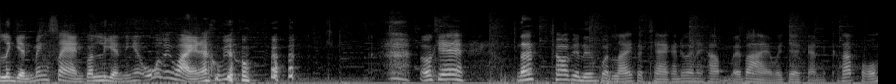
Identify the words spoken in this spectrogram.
เหรียญแม่งแสนกว่าเหรียญอย่างเงี้ยโอ้ไม่ไหวนะคุณผู้ชมโอเคนะ ชอบอย่าลืมกดไลค์กดแชร์กันด้วยนะครับ บ๊ายบาย ไว้เจอกันครับผม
